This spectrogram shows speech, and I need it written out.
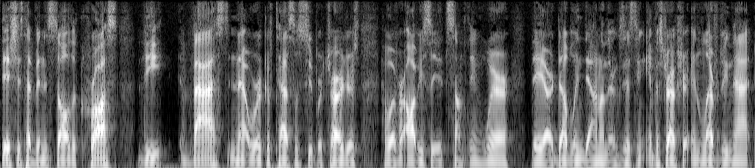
dishes have been installed across the vast network of Tesla superchargers. However, obviously, it's something where they are doubling down on their existing infrastructure and leveraging that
